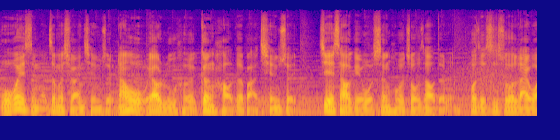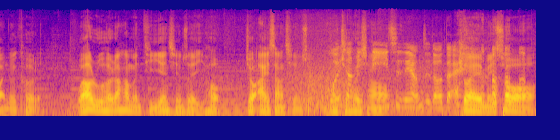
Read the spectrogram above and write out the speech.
我为什么这么喜欢潜水？然后我要如何更好的把潜水介绍给我生活周遭的人，或者是说来玩的客人？我要如何让他们体验潜水以后就爱上潜水，然后就会想要第一次那样子，都对？对，没错。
